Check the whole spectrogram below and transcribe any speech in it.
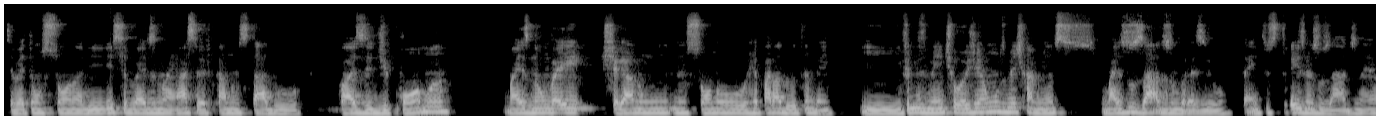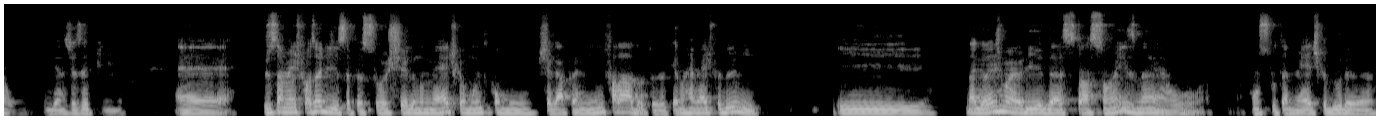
Você vai ter um sono ali, você vai desmaiar, você vai ficar num estado quase de coma, mas não vai chegar num, num sono reparador também. E, infelizmente, hoje é um dos medicamentos mais usados no Brasil. Está entre os três mais usados, né? O benzodiazepínico. É, justamente por causa disso, a pessoa chega no médico, é muito comum chegar para mim e falar, ah, doutor, eu quero um remédio para dormir. E, na grande maioria das situações, né, a consulta médica dura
